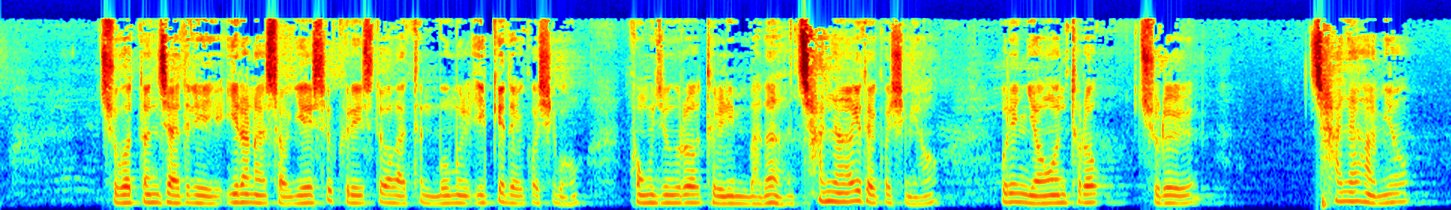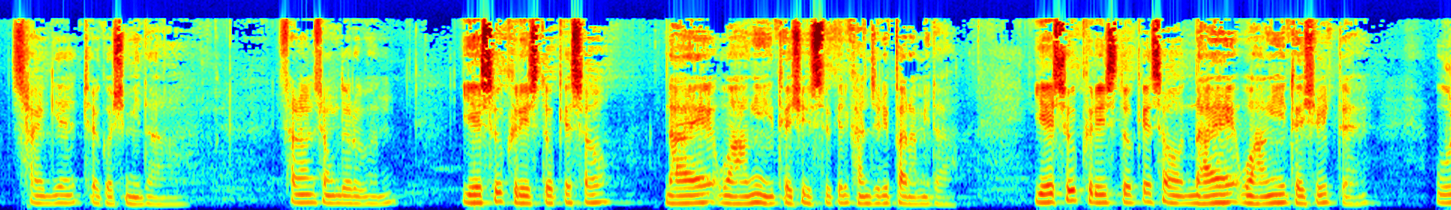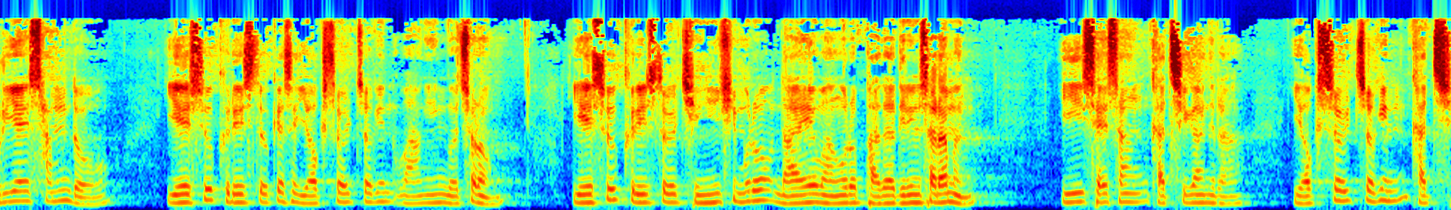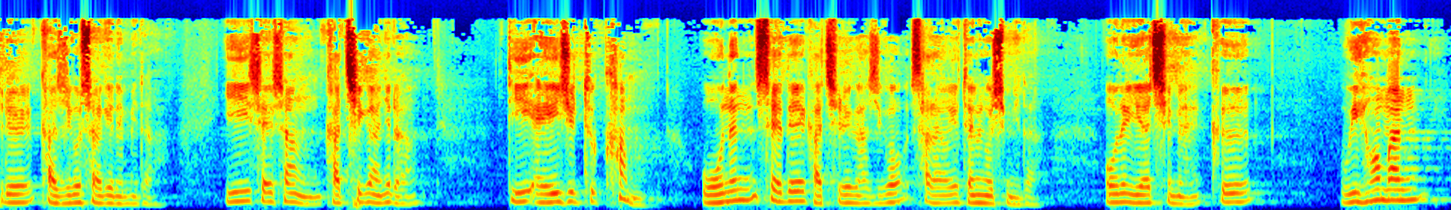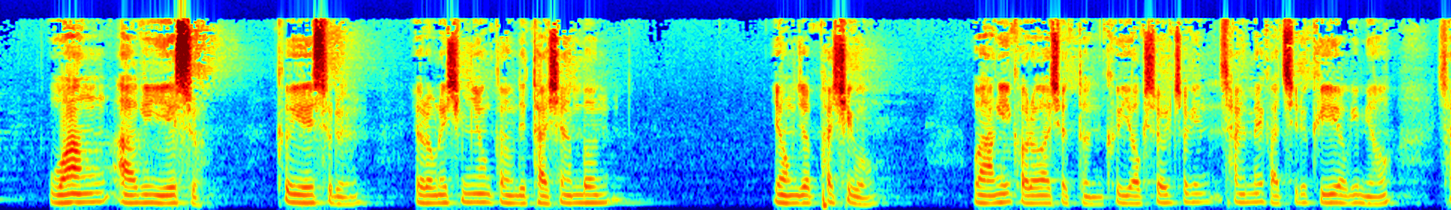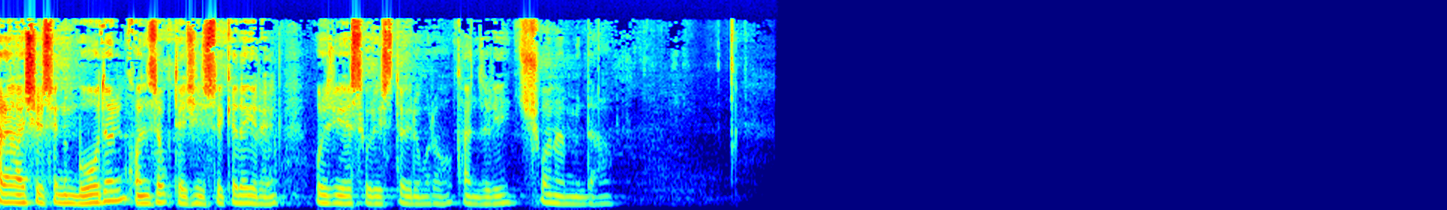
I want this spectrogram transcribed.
죽었던 자들이 일어나서 예수 그리스도와 같은 몸을 입게 될 것이고 공중으로 들림받아 찬양하게 될 것이며 우린 영원토록 주를 찬양하며 살게 될 것입니다. 사랑하는 성도 여러분, 예수 그리스도께서 나의 왕이 되실 수 있기를 간절히 바랍니다. 예수 그리스도께서 나의 왕이 되실 때 우리의 삶도 예수 그리스도께서 역설적인 왕인 것처럼 예수 그리스도를 진심으로 나의 왕으로 받아들인 사람은 이 세상 가치가 아니라 역설적인 가치를 가지고 살게 됩니다. 이 세상 가치가 아니라 the age to come, 오는 세대의 가치를 가지고 살아가게 되는 것입니다. 오늘 이 아침에 그 위험한 왕 아기 예수, 그 예수를 여러분의 심령 가운데 다시 한번 영접하시고 왕이 걸어가셨던 그 역설적인 삶의 가치를 귀히 여기며 살아가실 수 있는 모든 권속 되실 수 있게 되기를 우리 주 예수 그리스도 이름으로 간절히 축원합니다.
